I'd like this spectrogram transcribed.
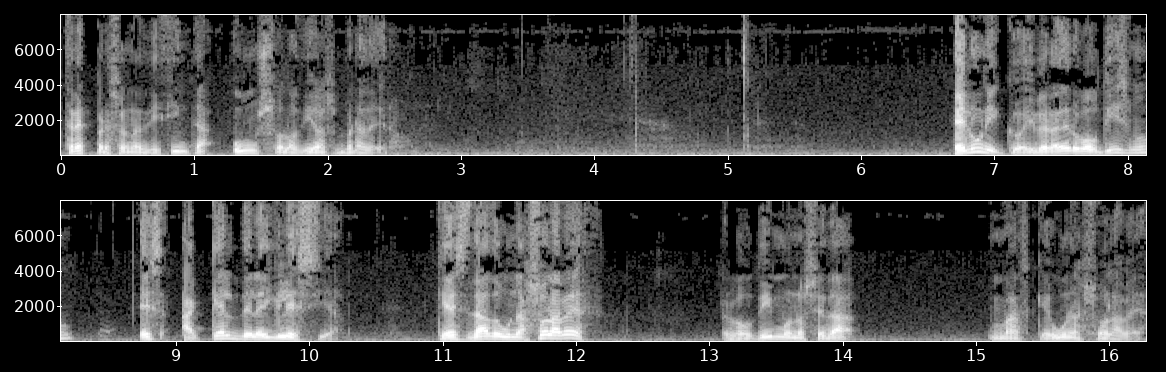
Tres personas distintas, un solo Dios verdadero. El único y verdadero bautismo es aquel de la Iglesia, que es dado una sola vez. El bautismo no se da más que una sola vez.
